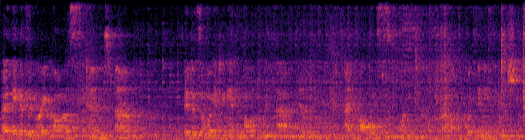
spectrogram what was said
I think it's a great cause and um, it is a way to get involved with that. And I've always wanted to help her out with anything that she needs.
